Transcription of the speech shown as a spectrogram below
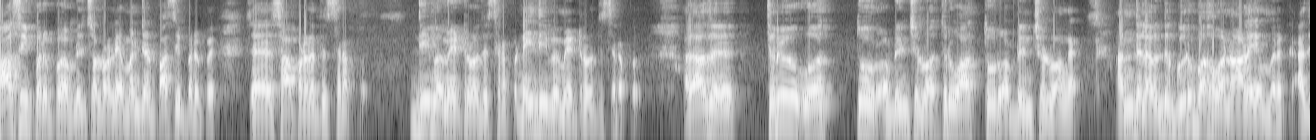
பாசி பருப்பு பாசிப்பருப்பு அப்படின்னு சொல்கிறோம் இல்லையா? மஞ்சள் பாசிப்பருப்பு. பருப்பு சாப்பிட்றது சிறப்பு. தீபம் ஏற்றுவது சிறப்பு. நெய் தீபம் ஏற்றுவது சிறப்பு. அதாவது திருவோத்தூர் அப்படின்னு சொல்லுவாங்க. திருவாத்தூர் அப்படின்னு சொல்லுவாங்க. அதில் வந்து குரு பகவான் ஆலயம் இருக்குது அது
